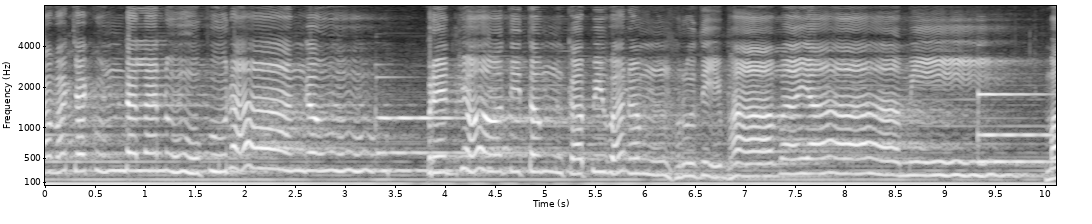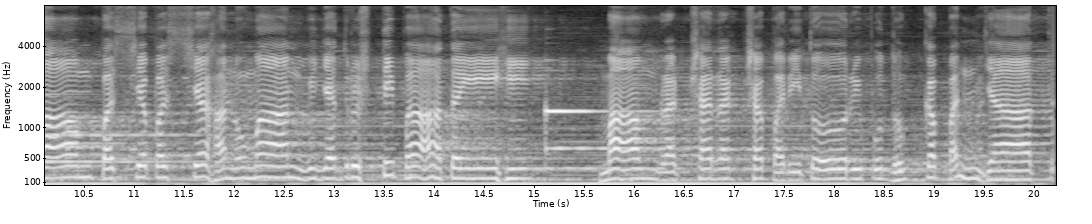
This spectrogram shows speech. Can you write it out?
कवचकुण्डलनूपुराङ्गौ प्रज्योतितं कपिवरं हृदि भावयामि। मां पश्य पश्य हनुमान् विजदृष्टिपातैः। मां रक्ष रक्ष परितो रिपुदुःखपञ्जात्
